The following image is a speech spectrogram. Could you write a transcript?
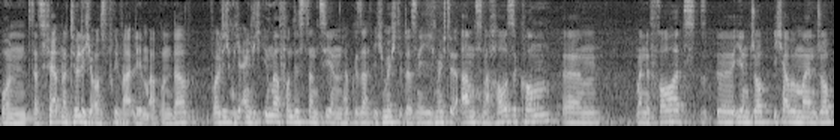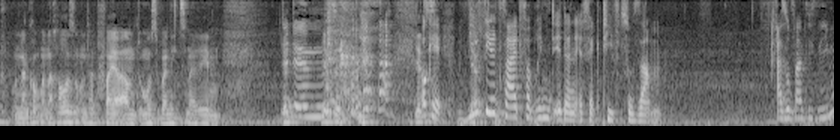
Und das färbt natürlich aufs Privatleben ab. Und da wollte ich mich eigentlich immer von distanzieren und habe gesagt, ich möchte das nicht. Ich möchte abends nach Hause kommen. Ähm, meine Frau hat äh, ihren Job, ich habe meinen Job und dann kommt man nach Hause und hat Feierabend und muss über nichts mehr reden. Jetzt, jetzt, jetzt, okay, wie ja. viel Zeit verbringt ihr denn effektiv zusammen? Also 2007?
